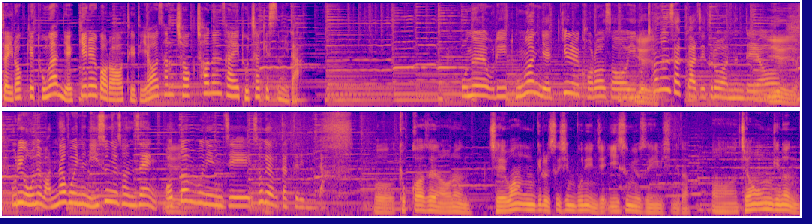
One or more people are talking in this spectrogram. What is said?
자, 이렇게 동안 옛길을 걸어 드디어 삼척 천은사에 도착했습니다. 오늘 우리 동안 옛길을 걸어서 이곳 예, 예. 천은사까지 들어왔는데요. 예, 예. 우리가 오늘 만나고 있는 이승유 선생 예, 어떤 분인지 소개 부탁드립니다. 어, 교과서에 나오는 제왕운기를 쓰신 분이 이제 이승유 선생님이십니다. 어, 제왕운기는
